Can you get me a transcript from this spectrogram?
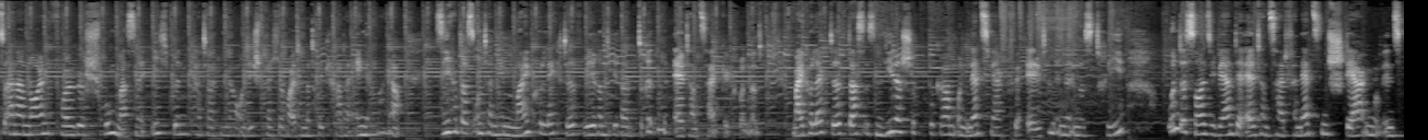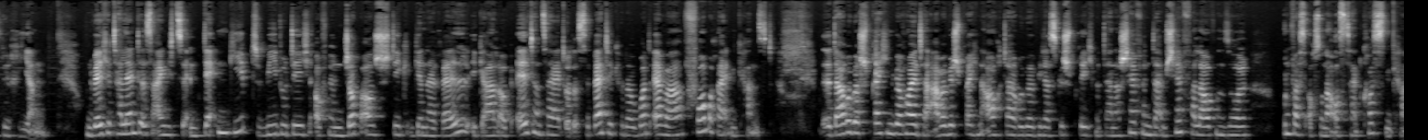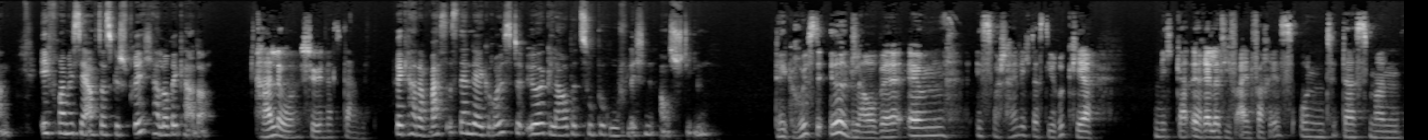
zu einer neuen Folge Schwungmasse. Ich bin Katharina und ich spreche heute mit Ricarda Engelmeier. Sie hat das Unternehmen My Collective während ihrer dritten Elternzeit gegründet. My Collective, das ist ein Leadership-Programm und Netzwerk für Eltern in der Industrie und es soll sie während der Elternzeit vernetzen, stärken und inspirieren. Und welche Talente es eigentlich zu entdecken gibt, wie du dich auf einen Jobausstieg generell, egal ob Elternzeit oder Sabbatical oder whatever, vorbereiten kannst. Äh, darüber sprechen wir heute, aber wir sprechen auch darüber, wie das Gespräch mit deiner Chefin, deinem Chef verlaufen soll und was auch so eine Auszeit kosten kann. Ich freue mich sehr auf das Gespräch. Hallo Ricarda. Hallo, schön, dass du da bist. Ricarda, was ist denn der größte Irrglaube zu beruflichen Ausstiegen? Der größte Irrglaube ähm, ist wahrscheinlich, dass die Rückkehr nicht äh, relativ einfach ist und dass man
